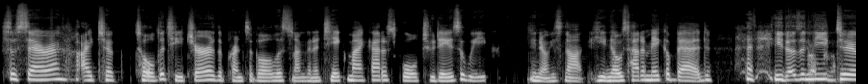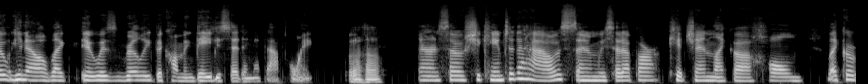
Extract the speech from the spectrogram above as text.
so Sarah, I took, told the teacher, the principal, listen, I'm going to take Mike out of school two days a week. you know, he's not, he knows how to make a bed. he doesn't need to, you know, like it was really becoming babysitting at that point. Uh-huh. And so she came to the house and we set up our kitchen like a home, like a,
